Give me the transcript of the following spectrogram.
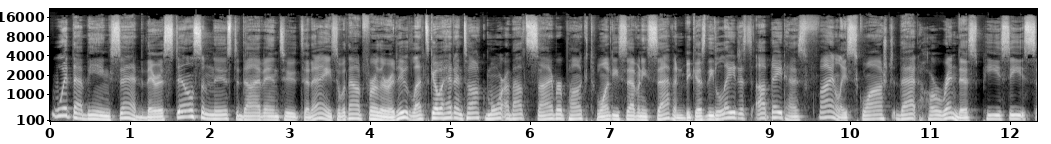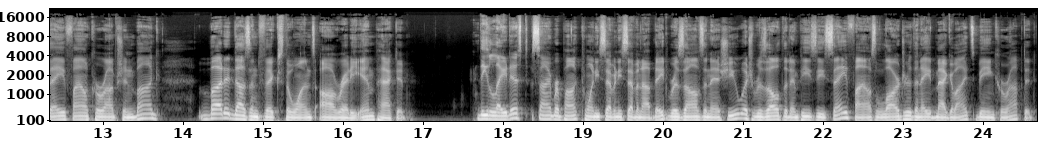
With that being said, there is still some news to dive into today, so without further ado, let's go ahead and talk more about Cyberpunk 2077 because the latest update has finally squashed that horrendous PC save file corruption bug, but it doesn't fix the ones already impacted. The latest Cyberpunk 2077 update resolves an issue which resulted in PC save files larger than 8 megabytes being corrupted.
